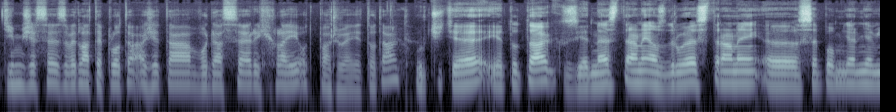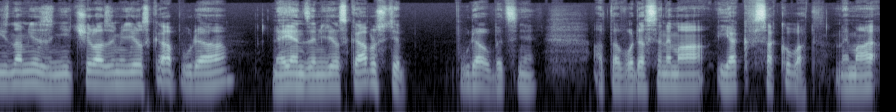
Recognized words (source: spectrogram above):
tím, že se zvedla teplota a že ta voda se rychleji odpařuje. Je to tak? Určitě je to tak z jedné strany a z druhé strany eh, se poměrně významně zničila zemědělská půda, nejen zemědělská, prostě půda obecně. A ta voda se nemá jak vsakovat, nemá,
